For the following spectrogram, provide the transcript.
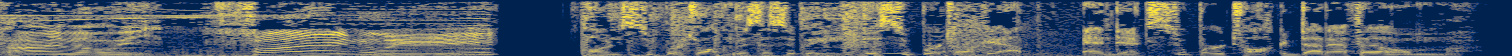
Finally. Finally. on Super Talk Mississippi, the Super Talk app, and at supertalk.fm.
